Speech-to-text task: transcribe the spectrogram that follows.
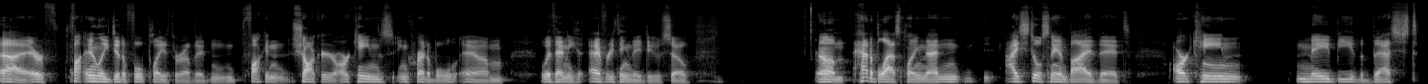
uh, or finally did a full playthrough of it and fucking shocker. Arcane's incredible, um, with any, everything they do. So, um, had a blast playing that. And I still stand by that Arcane may be the best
